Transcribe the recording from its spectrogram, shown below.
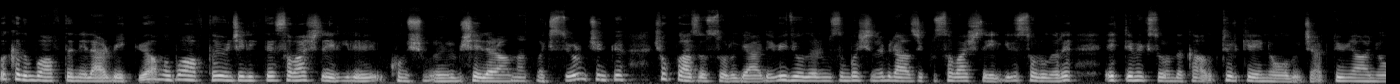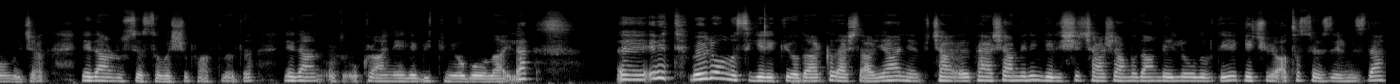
Bakalım bu hafta neler bekliyor ama bu hafta öncelikle savaşla ilgili konuş e, bir şeyler anlatmak istiyorum. Çünkü çok fazla soru geldi. Videolarımızın başına birazcık bu savaşla ilgili soruları eklemek zorunda kaldık. Türkiye ne olacak? Dünya ne olacak? Neden Rusya savaşı patladı? Neden Ukrayna ile bitmiyor bu olaylar? E, evet böyle olması gerekiyordu arkadaşlar. Yani e, perşembenin gelişi çarşambadan belli olur diye geçmiyor atasözlerimizden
